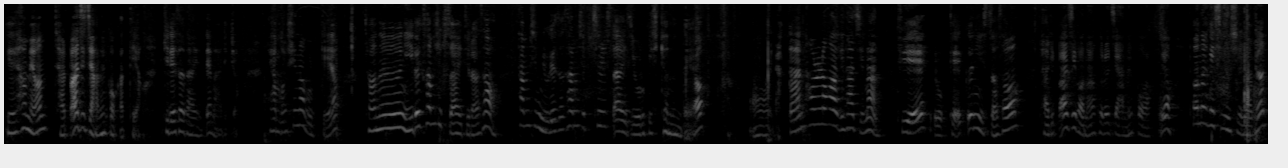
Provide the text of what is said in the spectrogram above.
이렇게 하면 잘 빠지지 않을 것 같아요. 길에서 다닐 때 말이죠. 한번 신어볼게요. 저는 230 사이즈라서 36에서 37 사이즈 이렇게 시켰는데요. 어, 약간 헐렁하긴 하지만 뒤에 이렇게 끈이 있어서 발이 빠지거나 그러지 않을 것 같고요. 편하게 신으시려면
